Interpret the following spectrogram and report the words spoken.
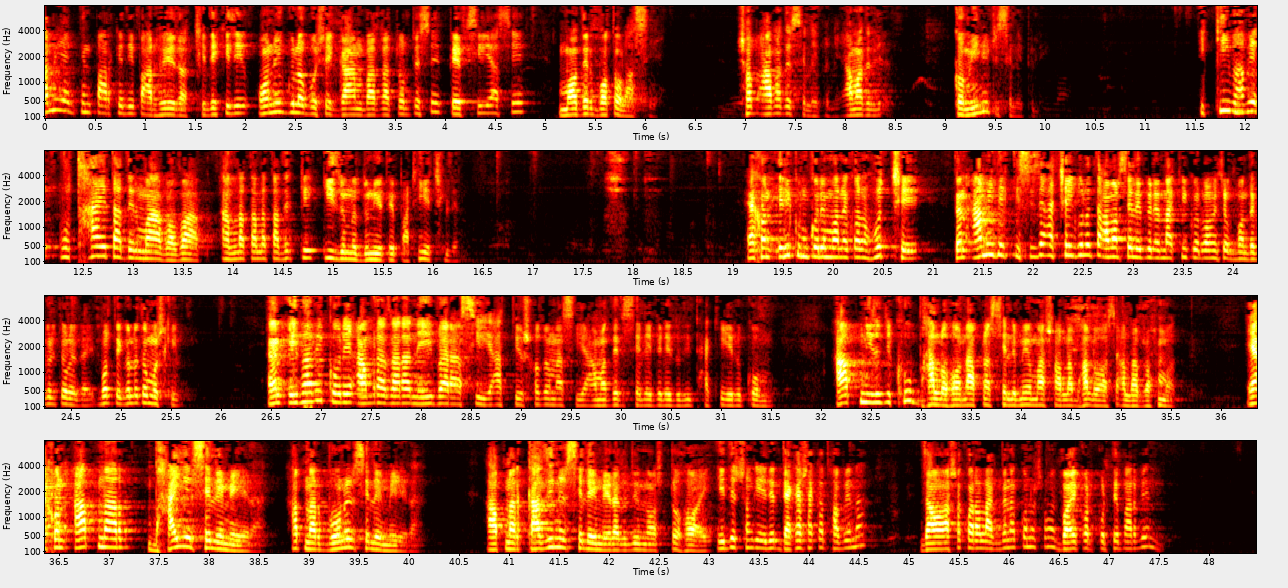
আমি একদিন পার্কে দিয়ে পার হয়ে যাচ্ছি। দেখি যে অনেকগুলো বসে গান বাজনা চলতেছে, পেপসি আছে, মদের বোতল আছে। সব আমাদের ছেলে পেলে আমাদের কমিউনিটি ছেলে পেলে কীভাবে, কোথায় তাদের মা বাবা, আল্লাহ তালা তাদেরকে কি জন্য দুনিয়াতে পাঠিয়েছিলেন? এখন এরকম করে মনে করেন হচ্ছে কারণ আমি দেখতেছি যে আচ্ছা এগুলো তো আমার ছেলে পেলে না, কি করব? আমি চোখ বন্ধ করে চলে যাই। বলতে গেলে তো মুশকিল। এখন এইভাবে করে আমরা যারা নেইবার আছি, আত্মীয় স্বজন আছি, আমাদের ছেলে পেলে যদি থাকি এরকম, আপনি যদি খুব ভালো হন, আপনার ছেলে মেয়ে মাসা আল্লাহ ভালো আছে, আল্লাহর রহমত। এখন আপনার ভাইয়ের ছেলে মেয়েরা, আপনার বোনের ছেলে মেয়েরা, আপনার কাজিনের ছেলে মেয়েরা যদি নষ্ট হয়, এদের সঙ্গে এদের দেখা সাক্ষাৎ হবে না? যাওয়া আসা করা লাগবে না কোনো সময়? বয়কট করতে পারবেন?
